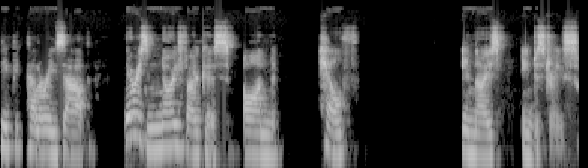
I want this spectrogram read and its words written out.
keep your calories up. There is no focus on health in those industries.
